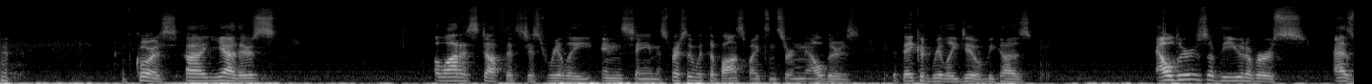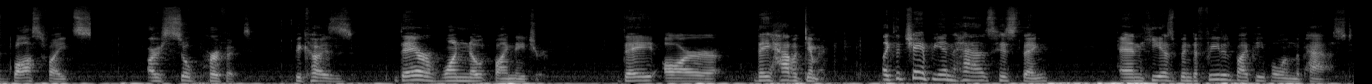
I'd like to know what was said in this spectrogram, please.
Of course. Uh, yeah, there's a lot of stuff that's just really insane, especially with the boss fights and certain elders that they could really do because elders of the universe as boss fights are so perfect because they are one note by nature. They are they have a gimmick. Like the champion has his thing and he has been defeated by people in the past.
